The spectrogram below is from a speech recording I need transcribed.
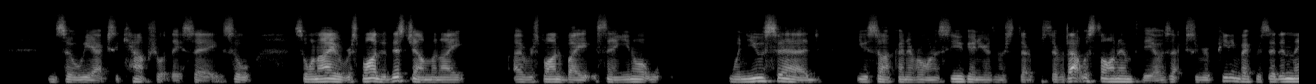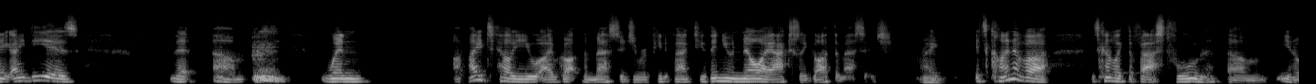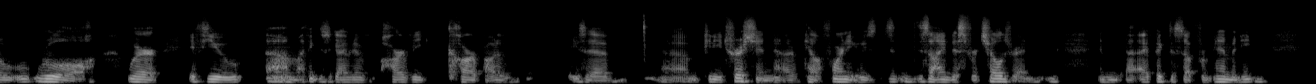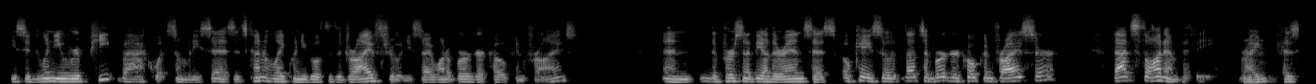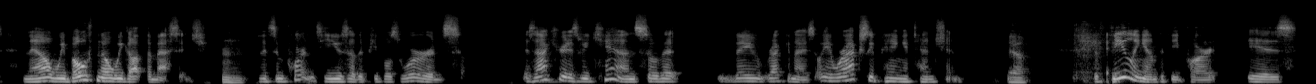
and so we actually capture what they say. So so when I responded to this gentleman, I I responded by saying, you know what, when you said you suck, I never want to see you again, you're the worst therapist ever. That was thought empathy. I was actually repeating back what I said. And the idea is that um, when I tell you I've got the message and repeat it back to you, then you know I actually got the message, right? It's kind of a, it's kind of like the fast food, um, you know, rule where if you, um, I think there's a guy named Harvey Karp out of, he's a um, pediatrician out of California who's d- designed this for children, and I picked this up from him, and he he said when you repeat back what somebody says, it's kind of like when you go through the drive-through and you say, "I want a burger, coke, and fries," and the person at the other end says, "Okay, so that's a burger, coke, and fries, sir." That's thought empathy, right? Because now we both know we got the message, Mhm. and it's important to use other people's words as accurate as we can, so that they recognize, "Oh yeah, we're actually paying attention." Yeah. The feeling empathy part is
